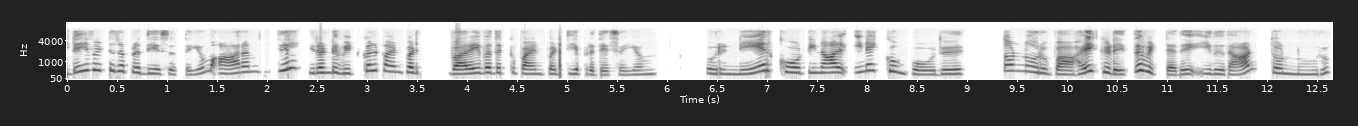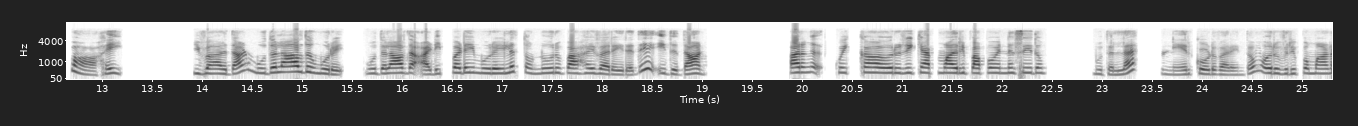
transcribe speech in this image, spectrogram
இடைவெட்டுற பிரதேசத்தையும் ஆரம்பத்தில் இரண்டு விட்கள் பயன்படுத்தி வரைவதற்கு பயன்படுத்திய பிரதேசையும் ஒரு நேர்கோட்டினால் இணைக்கும் போது தொண்ணூறு பாகை கிடைத்து விட்டது. இதுதான் தொண்ணூறு பாகை. இவ்வாறுதான் முதலாவது முறை முதலாவது அடிப்படை முறையில தொண்ணூறு பாகை வரைகிறது. இதுதான். பாருங்க குயிக்கா ஒரு ரீகேப் மாதிரி பார்ப்போம் என்ன செய்தோம். முதல்ல நேர்கோடு வரைந்தோம். ஒரு விருப்பமான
